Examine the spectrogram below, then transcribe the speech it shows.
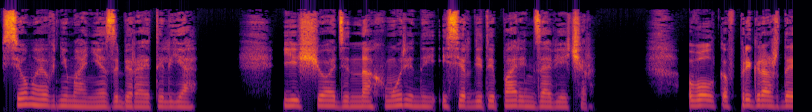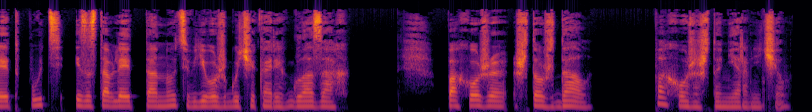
Все мое внимание забирает Илья. Еще один нахмуренный и сердитый парень за вечер. Волков преграждает путь и заставляет тонуть в его жгуче-карих глазах. Похоже, что ждал. Похоже, что нервничал.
